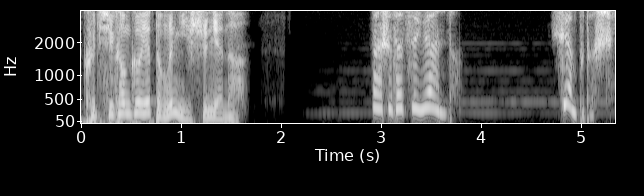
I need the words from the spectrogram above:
可齐康哥也等了你十年呢。那是他自愿的，怨不得谁。”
